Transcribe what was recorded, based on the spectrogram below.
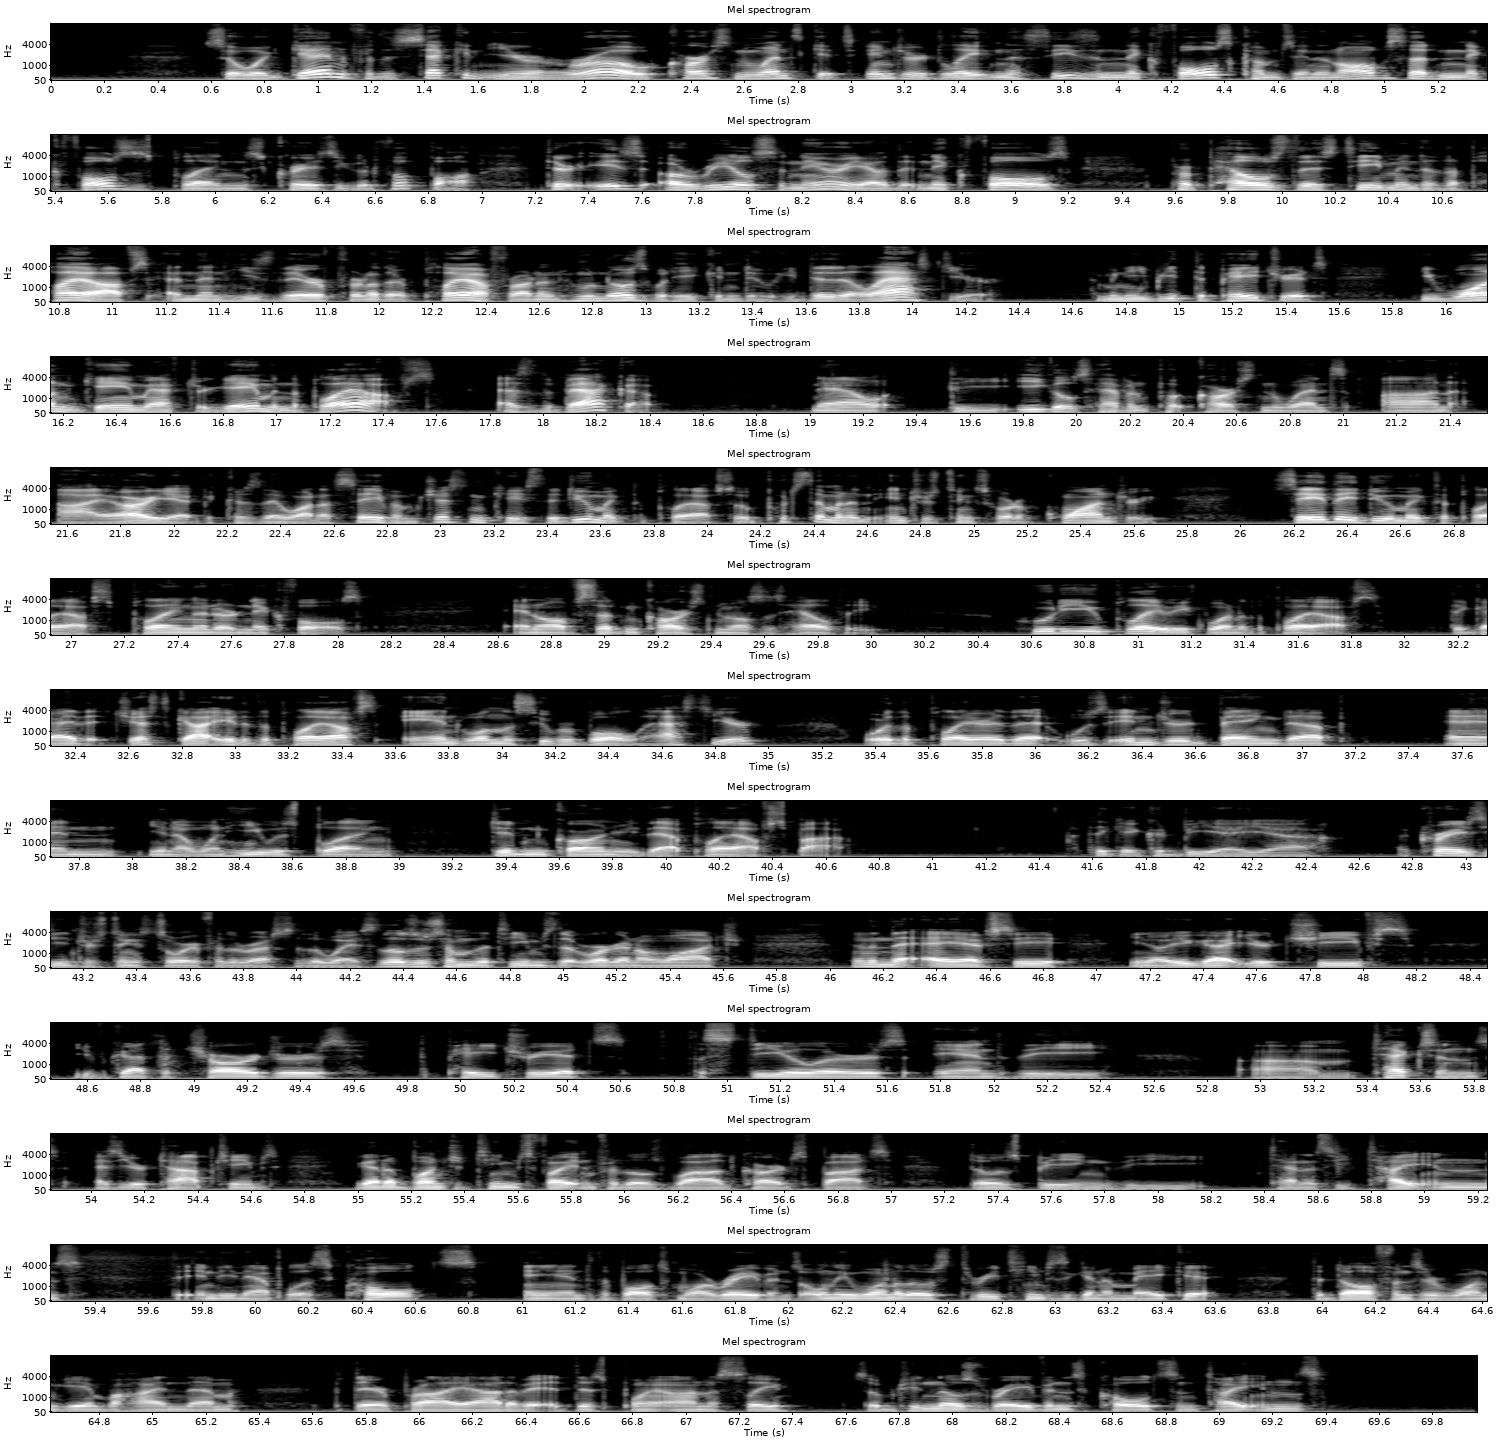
So again, for the second year in a row, Carson Wentz gets injured late in the season. Nick Foles comes in, and all of a sudden, Nick Foles is playing this crazy good football. There is a real scenario that Nick Foles propels this team into the playoffs, and then he's there for another playoff run, and who knows what he can do. He did it last year. I mean, he beat the Patriots. He won game after game in the playoffs as the backup. Now, the Eagles haven't put Carson Wentz on IR yet because they want to save him just in case they do make the playoffs. So it puts them in an interesting sort of quandary. Say they do make the playoffs playing under Nick Foles, and all of a sudden Carson Wentz is healthy. Who do you play week one of the playoffs? The guy that just got you to the playoffs and won the Super Bowl last year? Or the player that was injured, banged up, and, you know, when he was playing, didn't garner you that playoff spot? I think it could be a, uh, a crazy interesting story for the rest of the way. So those are some of the teams that we're going to watch. Then in the AFC, you know, you got your Chiefs, you've got the Chargers, the Patriots, the Steelers, and the um, Texans as your top teams. You got a bunch of teams fighting for those wild card spots. Those being the Tennessee Titans, the Indianapolis Colts, and the Baltimore Ravens. Only one of those three teams is going to make it. The Dolphins are one game behind them, but they're probably out of it at this point, honestly. So between those Ravens, Colts, and Titans,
